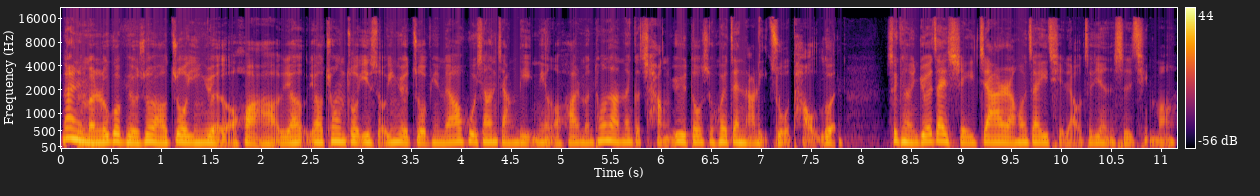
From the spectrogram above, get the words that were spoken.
那你们如果比如说要做音乐的话，啊，要要创作一首音乐作品，你们要互相讲理念的话，你们通常那个场域都是会在哪里做讨论？是可能约在谁家，然后在一起聊这件事情吗？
